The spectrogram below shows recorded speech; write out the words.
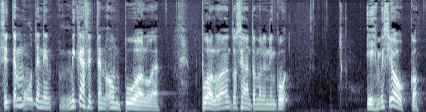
Sitten muuten, niin mikä sitten on puolue? Puolue on tosiaan tämmöinen niin ihmisjoukko,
